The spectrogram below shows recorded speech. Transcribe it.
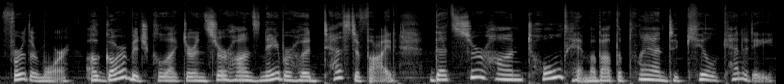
Furthermore, a garbage collector in Sirhan's neighborhood testified that Sirhan told him about the plan to kill Kennedy.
